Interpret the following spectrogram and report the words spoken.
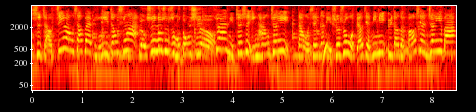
是找金融消费评议中心啦。老师，那是什么东西啊？虽然你这是银行争议，但我先跟你说说我表姐咪咪遇到的保险争议吧。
